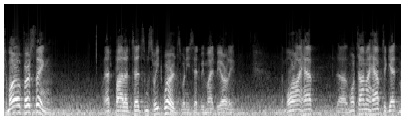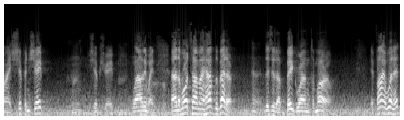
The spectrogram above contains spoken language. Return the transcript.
Tomorrow, first thing. That pilot said some sweet words when he said we might be early. The more I have, uh, the more time I have to get my ship in shape. Hmm, ship shape. hmm. Well, anyway, uh, the more time I have, the better. This is a big one tomorrow. If I win it,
